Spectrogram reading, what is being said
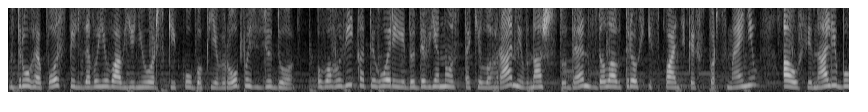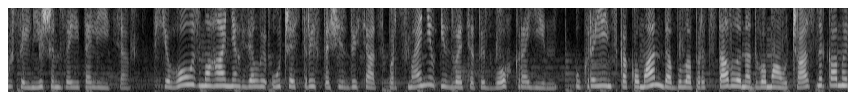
вдруге поспіль завоював юніорський кубок Європи з дзюдо. У ваговій категорії до 90 кілограмів наш студент здолав трьох іспанських спортсменів, а у фіналі був сильнішим за італійця. Всього у змаганнях взяли участь 360 спортсменів із 22 країн. Українська команда була представлена двома учасниками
